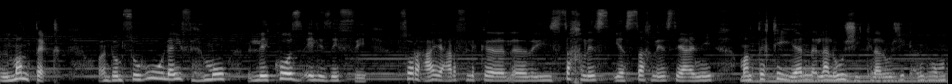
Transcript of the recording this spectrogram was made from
المنطق. وعندهم سهولة يفهموا les causes et les effets بسرعة يعرف لك يستخلص يستخلص يعني منطقيا la logique la logique عندهم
